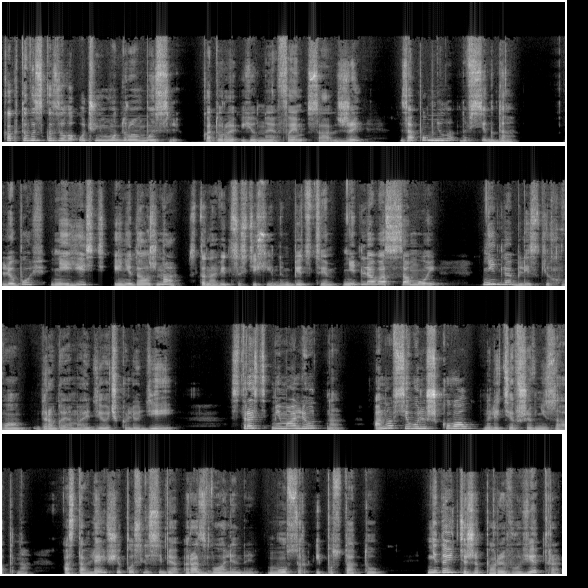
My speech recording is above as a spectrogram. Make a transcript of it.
как-то высказала очень мудрую мысль, которую юная Фэм Сааджи запомнила навсегда. Любовь не есть и не должна становиться стихийным бедствием ни для вас самой, ни для близких вам, дорогая моя девочка, людей. Страсть мимолетна, она всего лишь шквал, налетевший внезапно, оставляющий после себя развалины, мусор и пустоту. Не дайте же порыву ветра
